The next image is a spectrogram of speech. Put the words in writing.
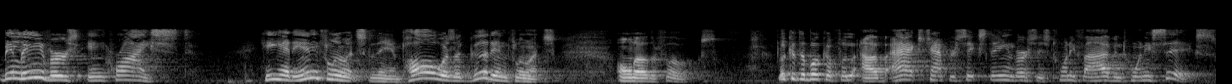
believers in Christ. He had influenced them. Paul was a good influence on other folks. Look at the book of, of Acts, chapter 16, verses 25 and 26.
